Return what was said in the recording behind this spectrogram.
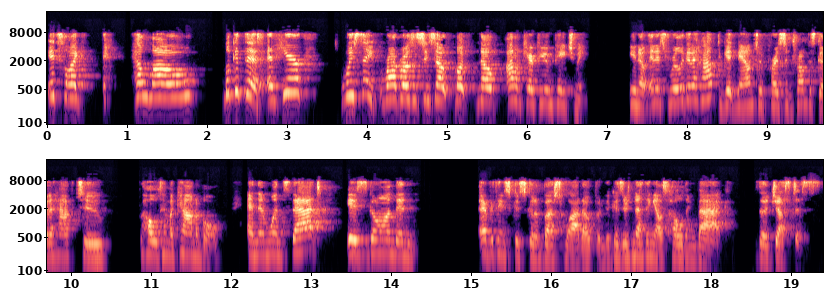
It's like, hello, look at this. And here we see Rod Rosenstein so look, no, I don't care if you impeach me. You know, and it's really going to have to get down to President Trump is going to have to hold him accountable. And then once that is gone, then everything's just going to bust wide open because there's nothing else holding back the justice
